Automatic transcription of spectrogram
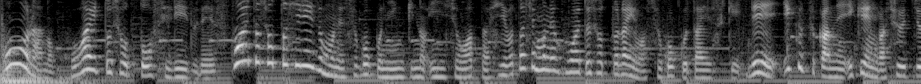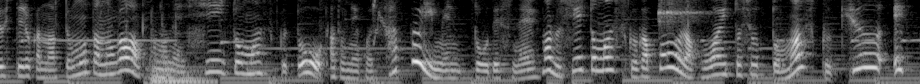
ポーラのホワイトショットシリーズです。ホワイトショットシリーズもねすごく人気の印象あったし私もねホワイトショットラインはすごく大好き。でいくつかね意見が集中してるかなって思ったのがこのねシートマスクとあとねこれサップリメントですね。まずシートマスクがポーラホワイトショットマスク QX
